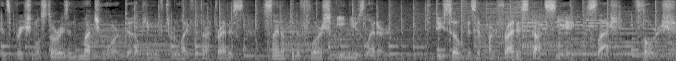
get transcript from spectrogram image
inspirational stories, and much more to help you move through life with arthritis, sign up to the Flourish e newsletter To do so, visit arthritis.ca slash flourish.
